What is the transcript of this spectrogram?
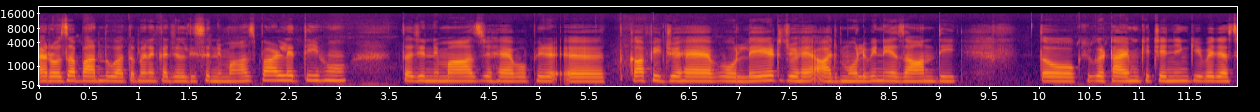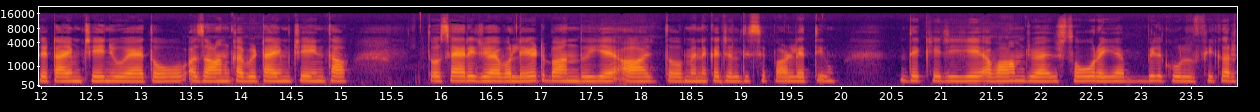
रोज़ा बंद हुआ तो मैंने कहा जल्दी से नमाज़ पढ़ लेती हूँ। तो जी, नमाज़ जो है वो फिर काफ़ी जो है वो लेट जो है आज मौलवी ने अज़ान दी। तो क्योंकि टाइम की चेंजिंग की वजह से टाइम चेंज हुआ है तो अज़ान का भी टाइम चेंज था। तो सहरी जो है वो लेट बंद हुई है आज तो मैंने कहा जल्दी से पढ़ लेती हूँ। देखिए जी, ये आवाम जो है सो रही है, बिल्कुल फ़िक्र,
